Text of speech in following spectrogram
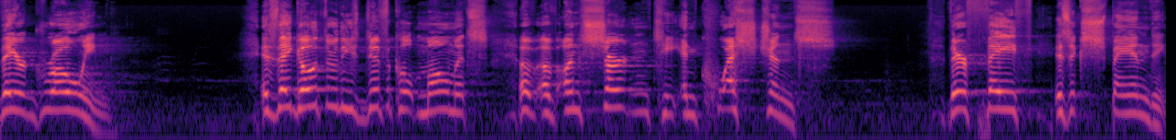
they are growing. As they go through these difficult moments of, of uncertainty and questions, their faith is expanding.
